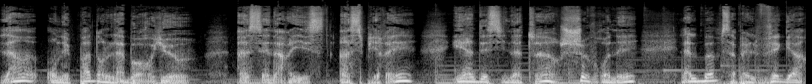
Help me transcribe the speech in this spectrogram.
Là, on n'est pas dans le laborieux. Un scénariste inspiré et un dessinateur chevronné, l'album s'appelle Vega.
